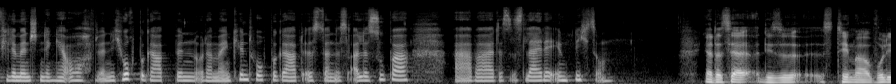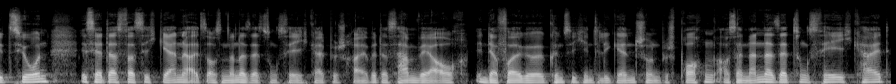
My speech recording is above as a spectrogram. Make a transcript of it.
Viele Menschen denken ja, oh, wenn ich hochbegabt bin oder mein Kind hochbegabt ist, dann ist alles super. Aber das ist leider eben nicht so. Ja, das ist ja dieses Thema Volition ist ja das, was ich gerne als Auseinandersetzungsfähigkeit beschreibe. Das haben wir ja auch in der Folge Künstliche Intelligenz schon besprochen. Auseinandersetzungsfähigkeit,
